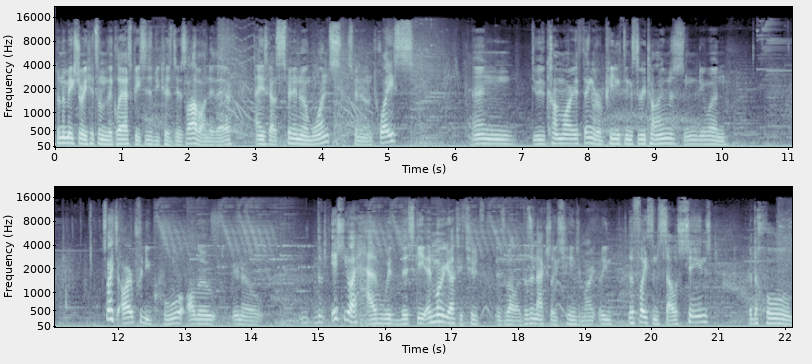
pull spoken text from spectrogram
So to make sure he hits one of the glass pieces because there's lava under there, and he's got to spin into him once, spin into him twice, and do the Mario thing, repeating things three times, and you win. These fights are pretty cool, although you know the issue I have with this game and Mario Galaxy 2 as well, it doesn't actually change Mario. I mean, the fights themselves change, but the whole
